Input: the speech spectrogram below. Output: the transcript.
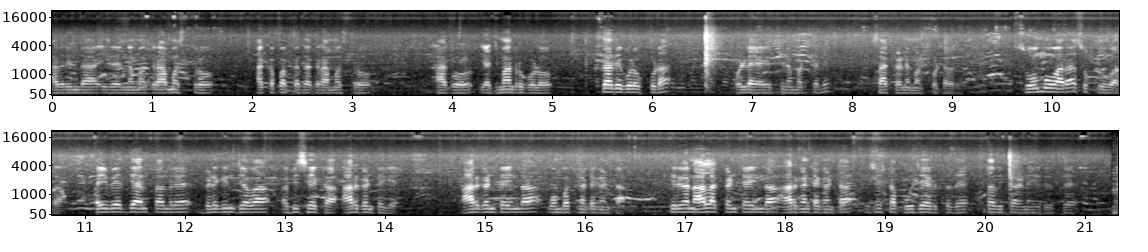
ಅದರಿಂದ ಇದು ನಮ್ಮ ಗ್ರಾಮಸ್ಥರು, ಅಕ್ಕಪಕ್ಕದ ಗ್ರಾಮಸ್ಥರು ಹಾಗೂ ಯಜಮಾನರುಗಳು, ಭಕ್ತಾದಿಗಳು ಕೂಡ ಒಳ್ಳೆಯ ಹೆಚ್ಚಿನ ಮಟ್ಟದಲ್ಲಿ ಸಹಕರಣೆ ಮಾಡಿಕೊಟ್ಟವ್ರೆ. ಸೋಮವಾರ, ಶುಕ್ರವಾರ ನೈವೇದ್ಯ ಅಂತಂದರೆ ಬೆಳಗಿನ ಜಾವ ಅಭಿಷೇಕ ಆರು ಗಂಟೆಗೆ. ಆರು ಗಂಟೆಯಿಂದ ಒಂಬತ್ತು ಗಂಟೆ ಗಂಟ. ತಿರ್ಗಾ ನಾಲ್ಕು ಗಂಟೆಯಿಂದ ಆರು ಗಂಟೆ ಗಂಟ ವಿಶಿಷ್ಟ ಪೂಜೆ ಇರ್ತದೆ ಊಟ ವಿತರಣೆ ಇರುತ್ತೆ.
